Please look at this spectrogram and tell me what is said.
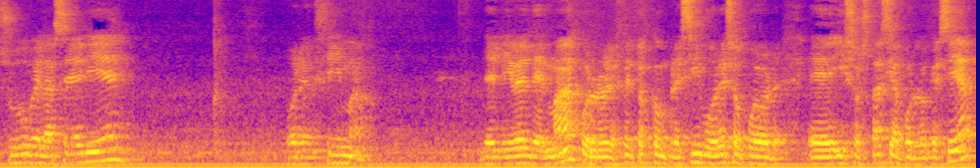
Sube la serie por encima del nivel del mar, por los efectos compresivos, eso por eh, isostasia, por lo que sea,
